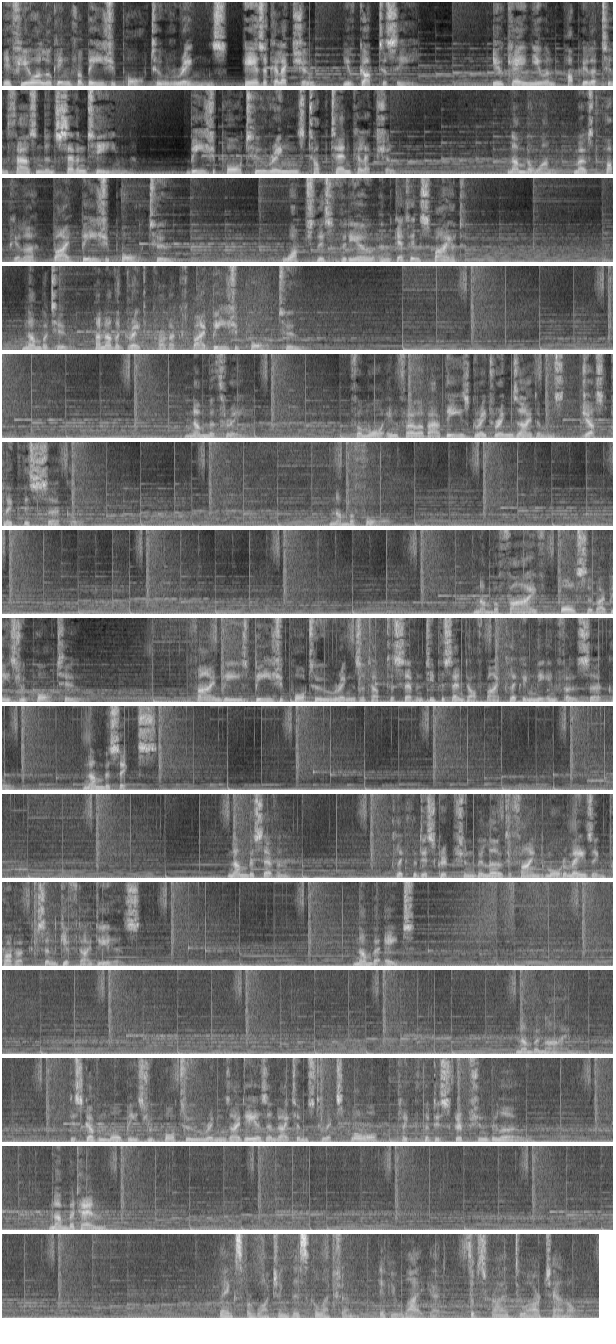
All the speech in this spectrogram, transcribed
If you're looking for Bijoux Pour Tous rings, here's a collection you've got to see. UK new and popular 2017 Bijoux Pour Tous Rings Top 10 Collection Number 1 Most Popular by Bijoux Pour Tous Watch this video and get inspired. Number 2 Another great product by Bijou Porto Number 3. For more info about these great rings items, just click this circle. Number 4. Number 5, also by Bijoux Pour Tous. Find these Bijoux Pour Tous rings at up to 70% off by clicking the info circle. Number 6. Number 7. Click the description below to find more amazing products and gift ideas. Number 8. Number 9. Discover more Bijou Porto rings ideas and items to explore, click the description below. Number 10. Thanks for watching this collection. If you like it, subscribe to our channel.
